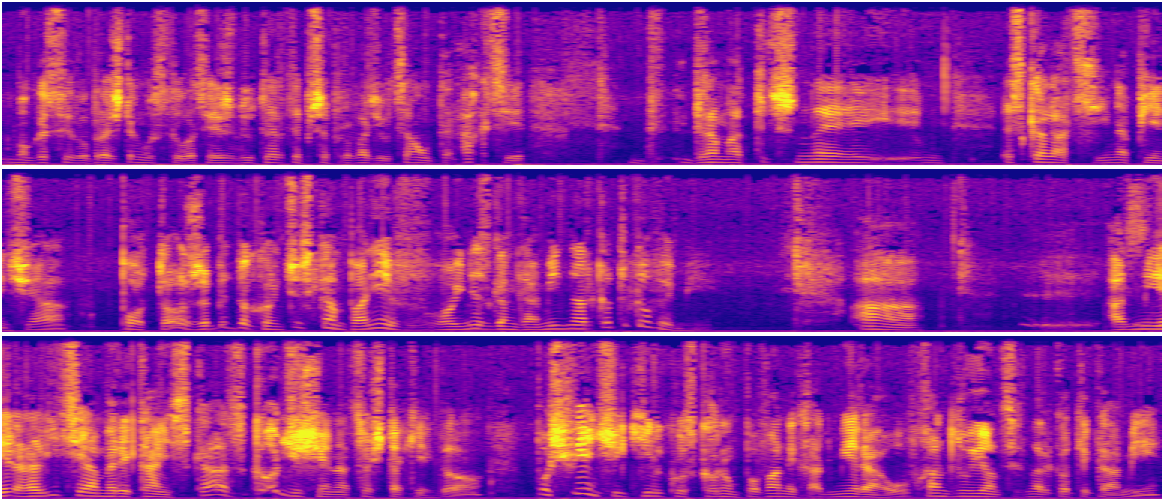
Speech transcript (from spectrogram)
mogę sobie wyobrazić taką sytuację, że Duterte przeprowadził całą tę akcję dramatycznej eskalacji napięcia po to, żeby dokończyć kampanię wojny z gangami narkotykowymi. A y, admiralicja amerykańska zgodzi się na coś takiego, poświęci kilku skorumpowanych admirałów handlujących narkotykami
